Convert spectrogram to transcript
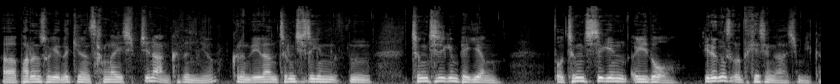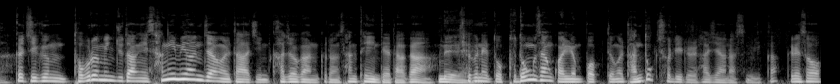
어, 발언 속에 넣기는 상당히 쉽지는 않거든요. 그런데 이런 정치적인 정치적인 배경 또 정치적인 의도 이런 것을 어떻게 생각하십니까? 그러니까 지금 더불어민주당이 상임위원장을 다 지금 가져간 그런 상태인데다가 네. 최근에 또 부동산 관련법 등을 단독 처리를 하지 않았습니까? 그래서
